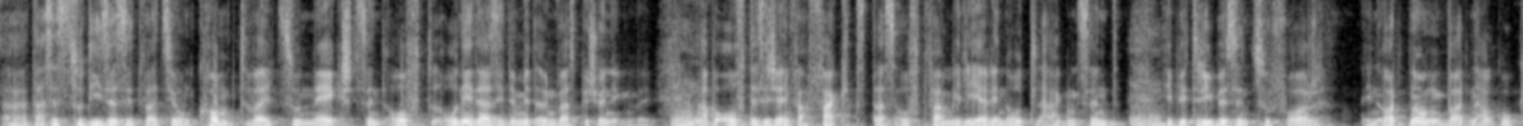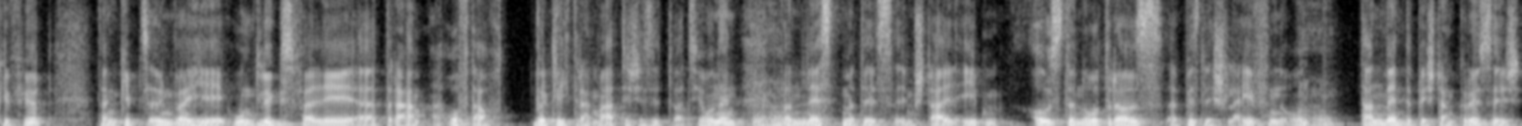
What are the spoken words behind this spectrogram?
äh, dass es zu dieser Situation kommt, weil zunächst sind oft, ohne dass ich damit irgendwas beschönigen will, mhm. aber oft, es ist einfach Fakt, dass oft familiäre Notlagen sind. Mhm. Die Betriebe sind zuvor in Ordnung, werden auch gut geführt. Dann gibt es irgendwelche Unglücksfälle, äh, oft auch wirklich dramatische Situationen, mhm. dann lässt man das im Stall eben aus der Not raus ein bisschen schleifen und mhm. dann, wenn der Bestand größer ist,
